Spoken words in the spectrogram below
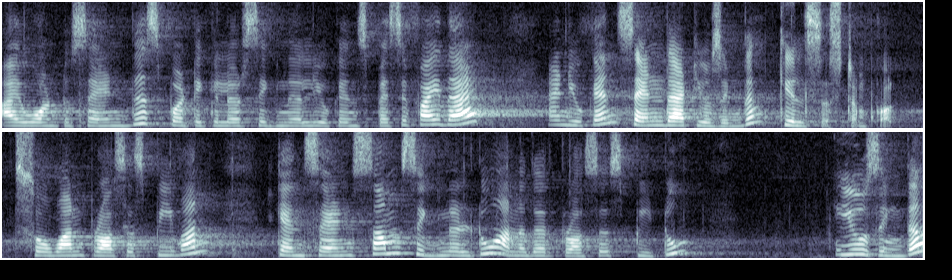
I want to send this particular signal you can specify that and you can send that using the kill system call. So, one process P1 can send some signal to another process P2 using the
